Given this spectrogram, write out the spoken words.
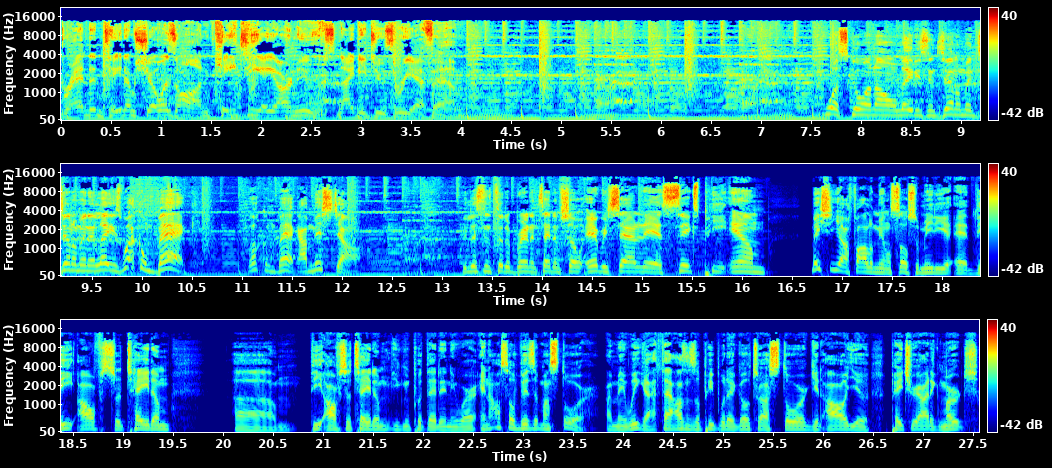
Brandon Tatum Show is on KTAR News 92.3 FM. What's going on, ladies and gentlemen, gentlemen and ladies? Welcome back. Welcome back. I missed y'all. You listen to the Brandon Tatum Show every Saturday at 6 p.m. Make sure y'all follow me on social media at The Officer Tatum um, the Officer Tatum. You can put that anywhere, and also visit my store. I mean, we got thousands of people that go to our store, get all your patriotic merch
